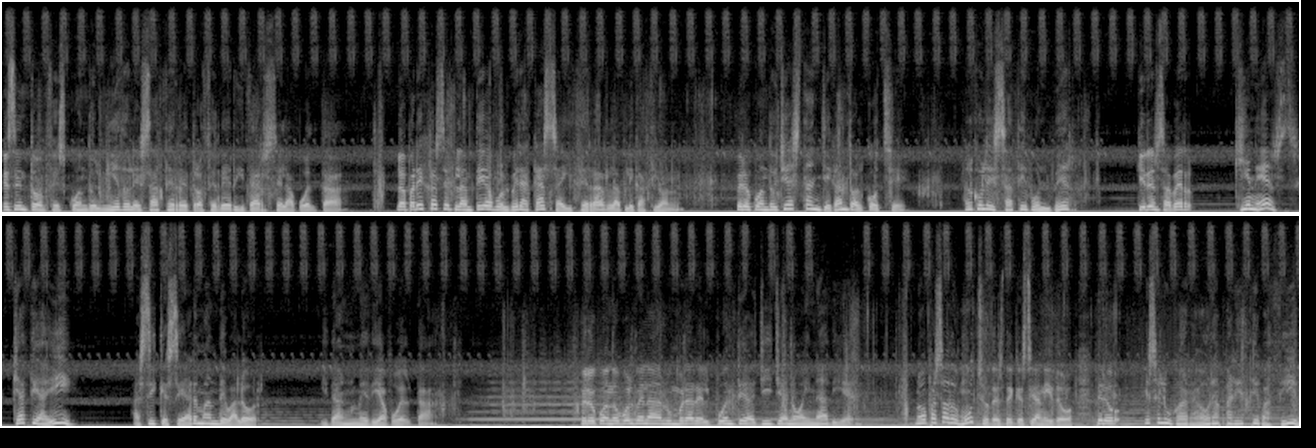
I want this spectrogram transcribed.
Es entonces cuando el miedo les hace retroceder y darse la vuelta. La pareja se plantea volver a casa y cerrar la aplicación. Pero cuando ya están llegando al coche, algo les hace volver. Quieren saber quién es, qué hace ahí. Así que se arman de valor y dan media vuelta. Pero cuando vuelven a alumbrar el puente allí ya no hay nadie. No ha pasado mucho desde que se han ido, pero ese lugar ahora parece vacío.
